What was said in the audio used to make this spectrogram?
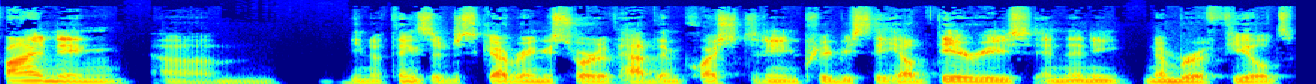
finding, um, you know, things they're discovering, sort of have them questioning previously held theories in any number of fields,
